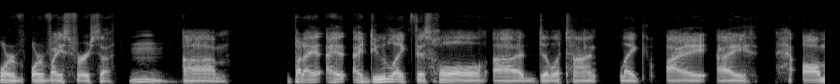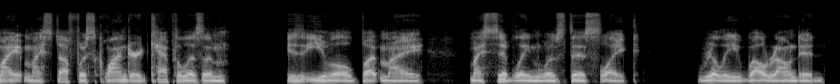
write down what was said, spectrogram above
or or vice versa. Mm. Um, but I, I I do like this whole uh dilettante. Like I I all my my stuff was squandered. Capitalism is evil, but my my sibling was this like really well-rounded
